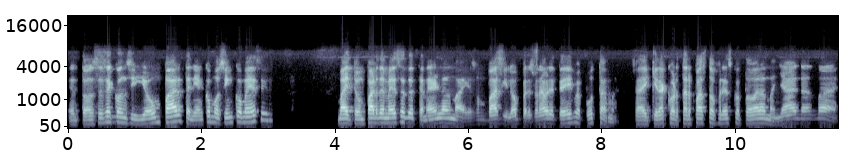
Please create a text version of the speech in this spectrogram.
Entonces se consiguió un par, tenían como cinco meses. Mae, un par de meses de tenerlas, mae. Es un vacilón, pero es una bretería hijo de puta, mae. O sea, hay que ir a cortar pasto fresco todas las mañanas, mae.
